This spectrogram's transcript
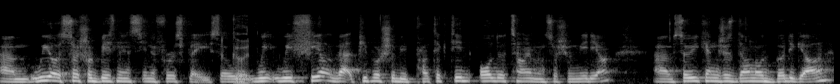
Um, we are a social business in the first place. So Good. we, we feel that people should be protected all the time on social media. Uh, so you can just download Bodyguard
